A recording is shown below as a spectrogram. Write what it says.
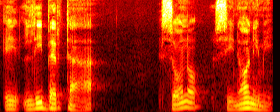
e libertà sono sinonimi.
